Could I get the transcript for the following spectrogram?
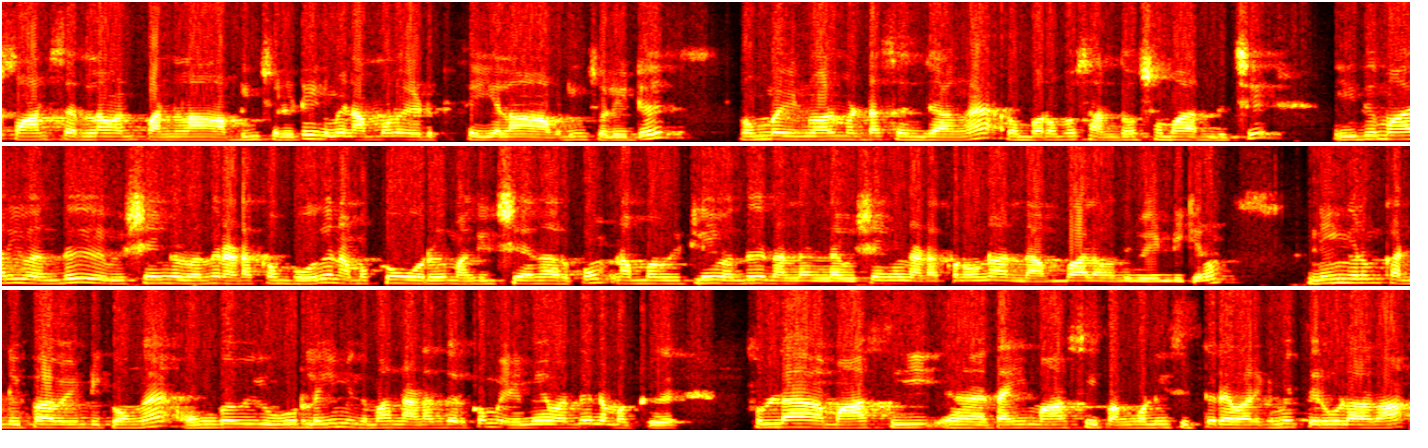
ஸ்பான்சர்லாம் வந்து பண்ணலாம் அப்படின்னு சொல்லிட்டு இனிமேல் நம்மளும் எடுத்து செய்யலாம் அப்படின்னு சொல்லிட்டு ரொம்ப இன்வால்மெண்ட்டாக செஞ்சாங்க. ரொம்ப ரொம்ப சந்தோஷமாக இருந்துச்சு. இது மாதிரி வந்து விஷயங்கள் வந்து நடக்கும்போது நமக்கும் ஒரு மகிழ்ச்சியாக தான் இருக்கும். நம்ம வீட்லேயும் வந்து நல்ல நல்ல விஷயங்கள் நடக்கணும்னு அந்த அம்பாவை வந்து வேண்டிக்கிறோம். நீங்களும் கண்டிப்பாக வேண்டிக்கோங்க. உங்கள் ஊர்லேயும் இந்த மாதிரி நடந்திருக்கும். இனிமே வந்து நமக்கு ஃபுல்லாக மாசி தை மாசி பங்குனி சித்திரை வரைக்குமே திருவிழா தான்.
